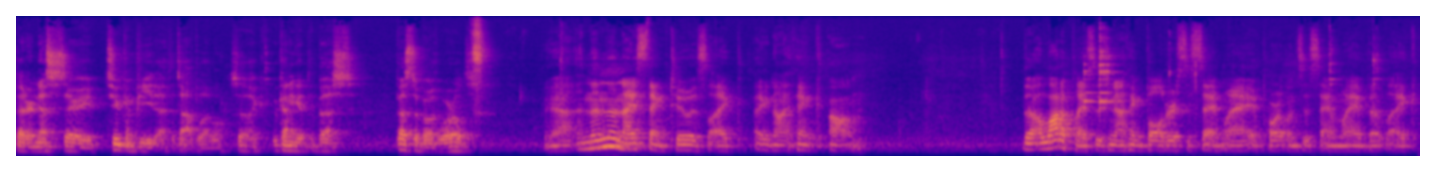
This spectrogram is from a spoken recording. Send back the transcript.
that are necessary to compete at the top level. So like we kind of get the best best of both worlds. Yeah, and then the nice thing too is like you know I think um, the a lot of places you know I think Boulder's the same way, Portland's the same way, but like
